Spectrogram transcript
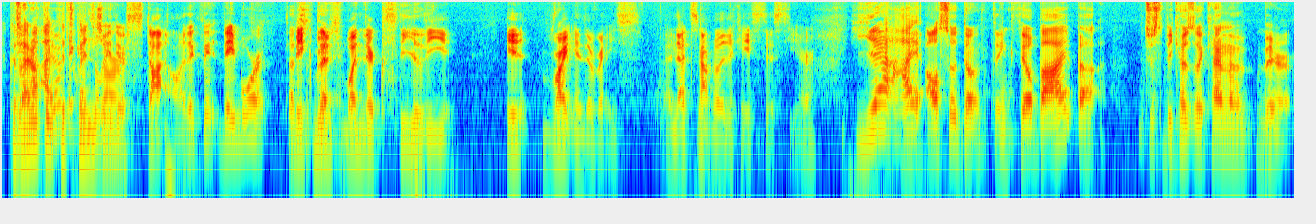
because I Yeah, don't but think the Twins that's really are. their style. I think they, they more That's make the moves thing. when they're clearly in, right in the race, and that's not really the case this year. Yeah, I also don't think they'll buy, but just mm. because of kind of their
